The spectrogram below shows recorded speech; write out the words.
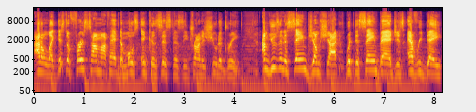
I don't like this the first time I've had the most inconsistency trying to shoot a green. I'm using the same jump shot with the same badges every day,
